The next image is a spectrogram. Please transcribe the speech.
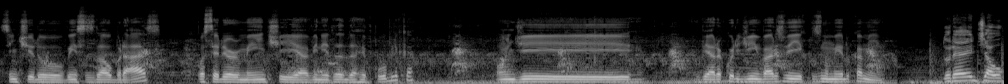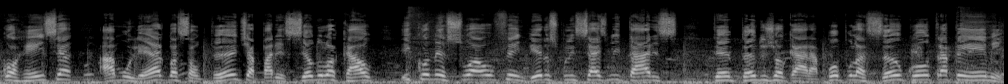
sentido Venceslau Brás, posteriormente a Avenida da República, onde vieram colidir em vários veículos no meio do caminho. Durante a ocorrência, a mulher do assaltante apareceu no local e começou a ofender os policiais militares, tentando jogar a população contra a PM.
